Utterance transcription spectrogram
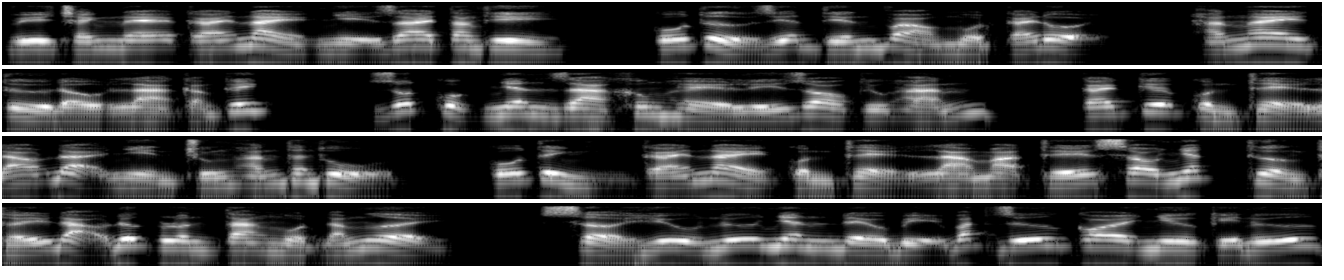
Vì tránh né cái này nhị giai tang thi, cố tử diễn tiến vào một cái đội, hắn ngay từ đầu là cảm kích, rốt cuộc nhân ra không hề lý do cứu hắn, cái kia quần thể lão đại nhìn chúng hắn thân thủ, cố tình cái này quần thể là mạt thế sau nhất thường thấy đạo đức luân tăng một đám người, sở hữu nữ nhân đều bị bắt giữ coi như ký nữ,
